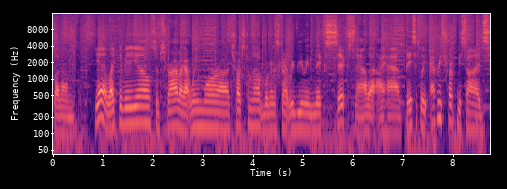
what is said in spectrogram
But um, yeah, like the video, subscribe. I got way more uh, trucks coming up. We're going to start reviewing Mix 6 now that I have basically every truck besides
